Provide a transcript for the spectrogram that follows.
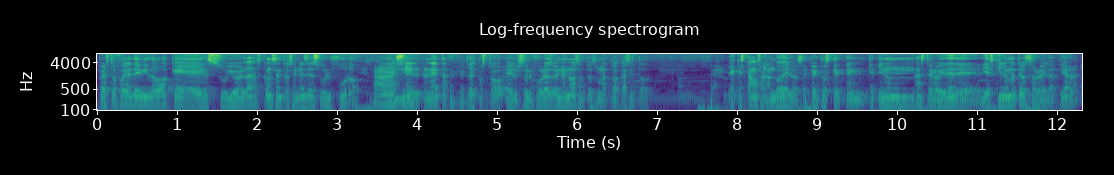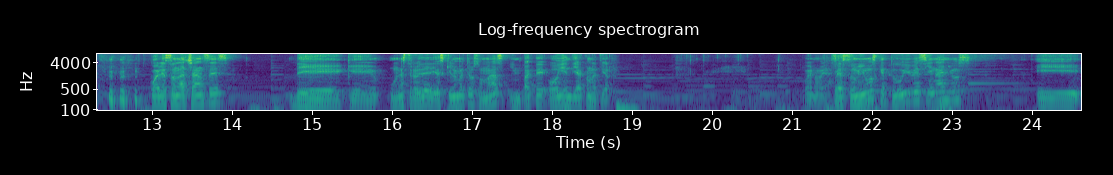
Pero esto fue debido a que subió las concentraciones de sulfuro ah, en el planeta. Entonces, pues todo, el sulfuro es venenoso, entonces mató casi todo ya que estamos hablando de los efectos que, tiene un asteroide de 10 kilómetros sobre la Tierra, ¿cuáles son las chances de que un asteroide de 10 kilómetros o más impacte hoy en día con la Tierra? Bueno, ya, si pues asumimos que tú vives 100 años y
